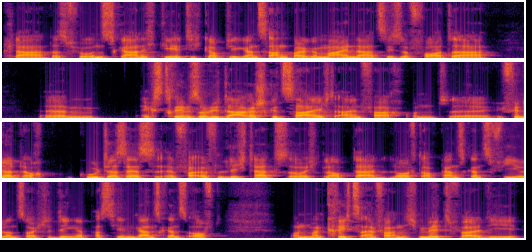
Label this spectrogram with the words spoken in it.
klar, das für uns gar nicht geht. Ich glaube, die ganze Handballgemeinde hat sich sofort da ähm, extrem solidarisch gezeigt einfach und äh, ich finde halt auch gut, dass er es äh, veröffentlicht hat. So, ich glaube, da läuft auch ganz, ganz viel und solche Dinge passieren ganz, ganz oft und man kriegt es einfach nicht mit, weil die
